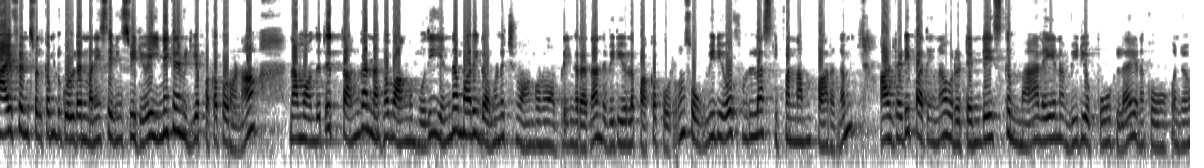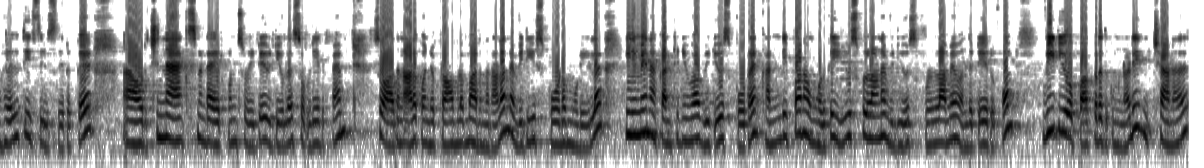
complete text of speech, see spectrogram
Hi friends welcome to golden money savings video இன்றைக்கி நம்ம video பார்க்க போகிறோன்னா நம்ம வந்துட்டு தங்க நகை வாங்கும்போது எந்த மாதிரி கவனித்து வாங்கணும் அப்படிங்கிறத அந்த வீடியோவில் பார்க்க போகிறோம் ஸோ வீடியோ ஃபுல்லாக ஸ்கிப் பண்ணாமல் பாருங்கள் ஆல்ரெடி பார்த்தீங்கன்னா ஒரு டென் டேஸ்க்கு மேலேயே நான் வீடியோ போடல. எனக்கு கொஞ்சம் ஹெல்த் இஷ்யூஸ் இருக்குது ஒரு சின்ன ஆக்சிடென்ட் ஆகிருக்குன்னு சொல்லிட்டு வீடியோவில் சொல்லியிருப்பேன். ஸோ அதனால் கொஞ்சம் ப்ராப்ளமாக இருந்தனால நான் வீடியோஸ் போட முடியல. இனிமேல் நான் கண்டினியூவாக வீடியோஸ் போடுறேன். கண்டிப்பாக நான் உங்களுக்கு யூஸ்ஃபுல்லான வீடியோஸ் ஃபுல்லாமே வந்துகிட்டே இருக்கும். வீடியோ பார்க்குறதுக்கு முன்னாடி சேனல்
